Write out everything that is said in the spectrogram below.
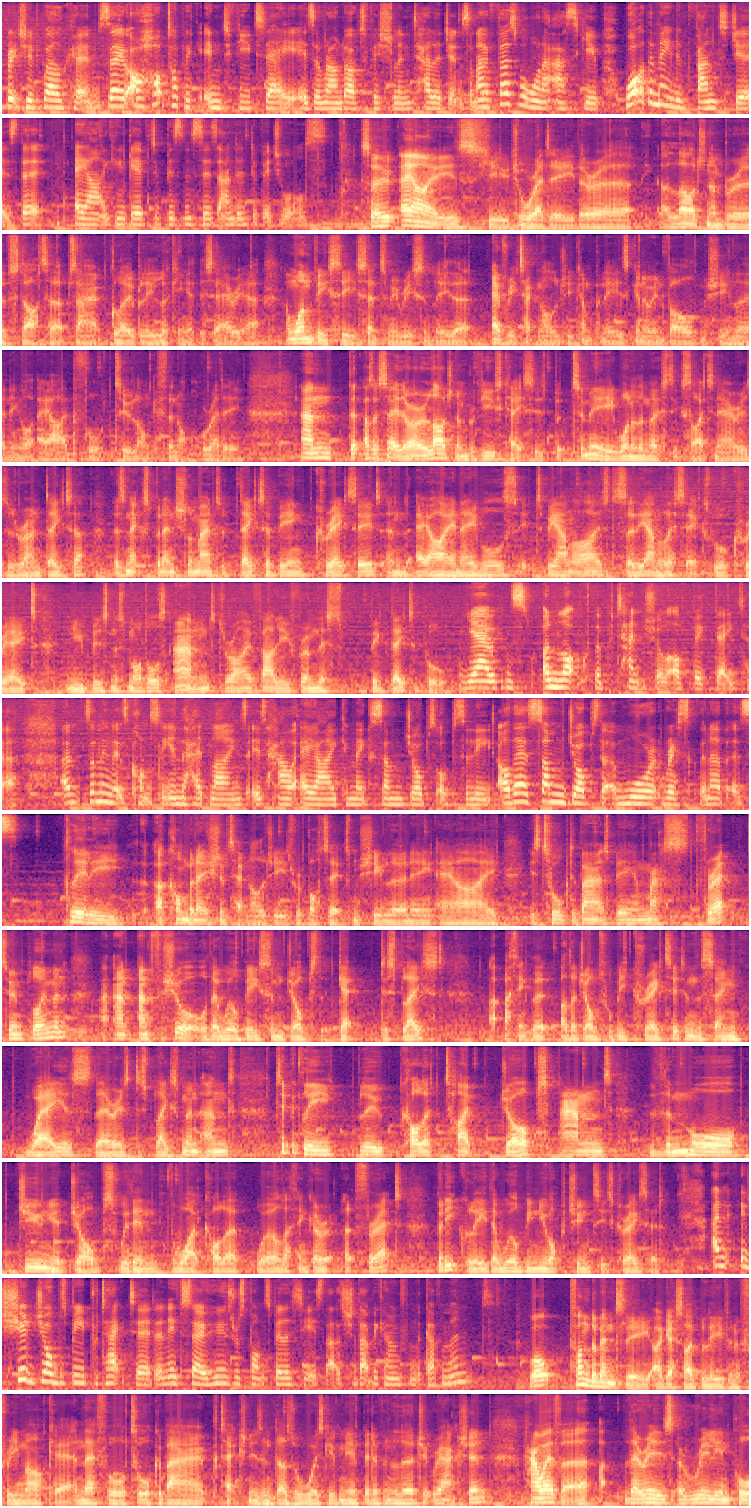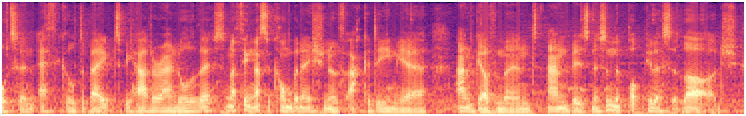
Richard, welcome. So our hot topic interview today is around artificial intelligence. And I first of all want to ask you, what are the main advantages that AI can give to businesses and individuals? So AI is huge already. There are a large number of startups out globally looking at this area. And one VC said to me recently that every technology company is going to involve machine learning or AI before too long, if they're not already. And as I say, there are a large number of use cases, but to me, one of the most exciting areas is around data. There's an exponential amount of data being created and AI enables it to be analysed. So the analytics will create new business models and derive value from this big data pool. Yeah, we can unlock the potential of big data. Um, something that's constantly in the headlines is how AI can make some jobs obsolete. Are there some jobs that are more at risk than others? Clearly, a combination of technologies, robotics, machine learning, AI, is talked about as being a mass threat to employment. And, and for sure, there will be some jobs that get displaced. I think that other jobs will be created in the same way as there is displacement and typically blue collar type jobs and the more junior jobs within the white collar world I think are at threat but equally there will be new opportunities created. And should jobs be protected and if so whose responsibility is that? Should that be coming from the government? Well, fundamentally, I guess I believe in a free market and therefore talk about protectionism does always give me a bit of an allergic reaction. However, uh, there is a really important ethical debate to be had around all of this and I think that's a combination of academia and government and business and the populace at large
